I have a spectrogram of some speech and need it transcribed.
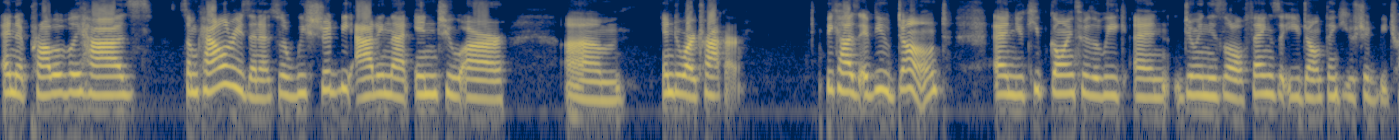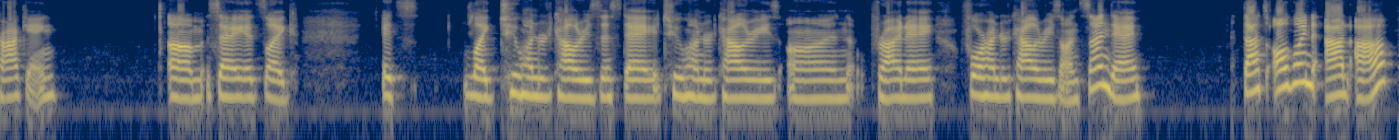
and it probably has some calories in it. So we should be adding that into our um, into our tracker. Because if you don't, and you keep going through the week and doing these little things that you don't think you should be tracking, um, say it's like it's like 200 calories this day, 200 calories on Friday, 400 calories on Sunday. That's all going to add up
